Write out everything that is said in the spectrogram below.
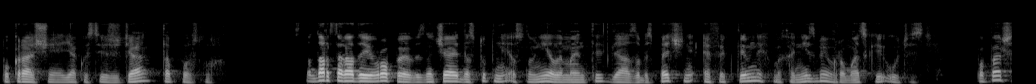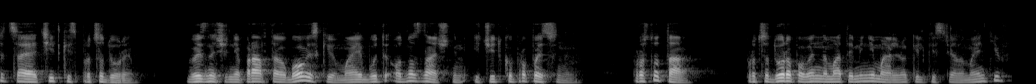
покращення якості життя та послуг. Стандарти Ради Європи визначають наступні основні елементи для забезпечення ефективних механізмів громадської участі. По-перше, це чіткість процедури. Визначення прав та обов'язків має бути однозначним і чітко прописаним. Простота. Процедура повинна мати мінімальну кількість елементів,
